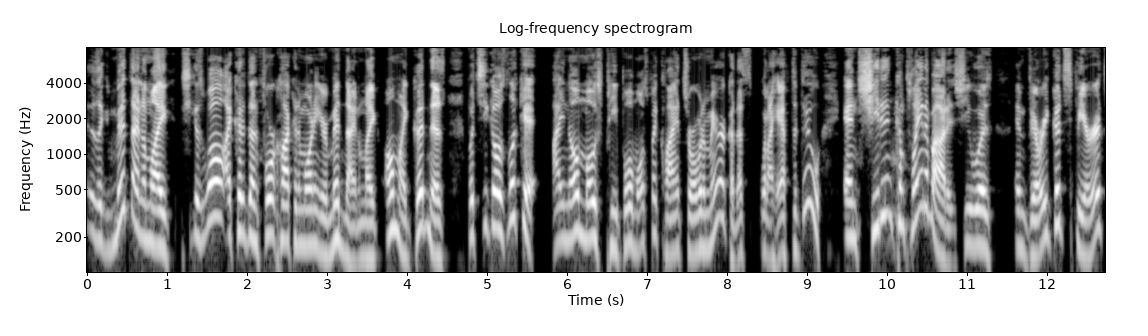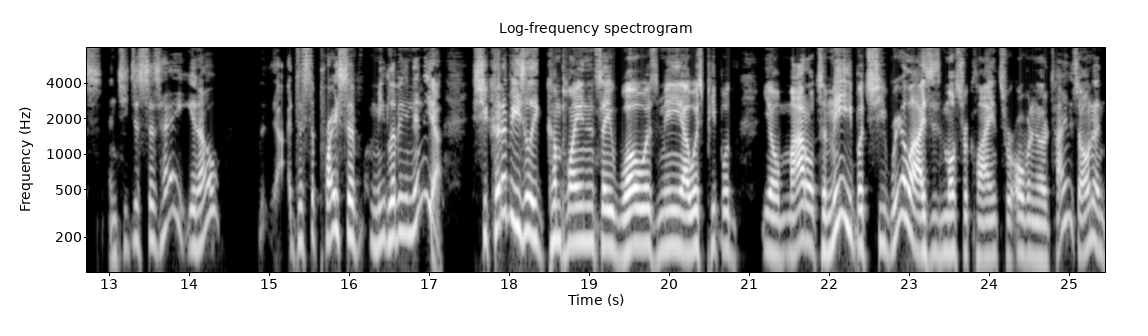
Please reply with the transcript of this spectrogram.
it's like midnight. I'm like, she goes, well, I could have done four o'clock in the morning or midnight. I'm like, oh my goodness. But she goes, look at, I know most people, most of my clients are over in America. That's what I have to do. And she didn't complain about it. She was in very good spirits. And she just says, Hey, you know, just the price of me living in India. She could have easily complained and say, Woe is me. I wish people, you know, model to me. But she realizes most of her clients were over in another time zone and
